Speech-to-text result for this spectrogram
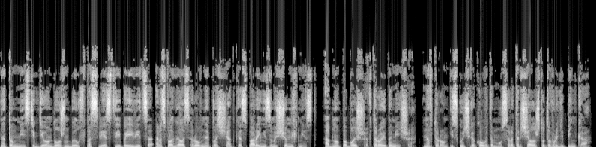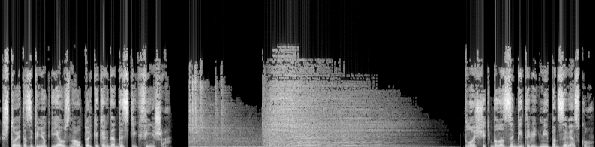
На том месте, где он должен был впоследствии появиться, располагалась ровная площадка с парой незамощенных мест. Одно побольше, второе поменьше. На втором из кучи какого-то мусора торчало что-то вроде пенька. Что это за пенек, я узнал только когда достиг финиша. Площадь была забита людьми под завязку.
